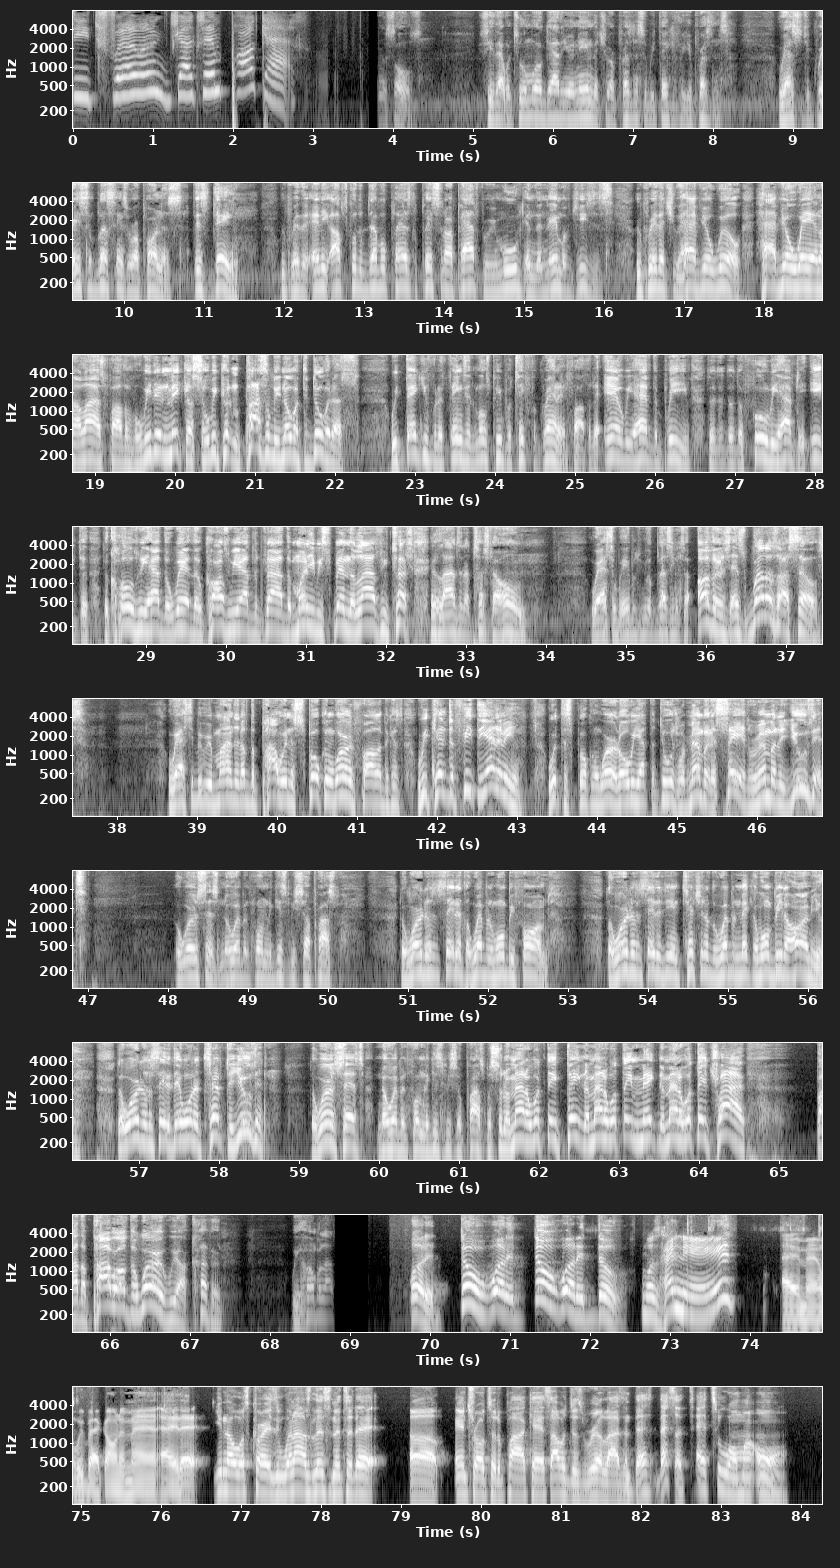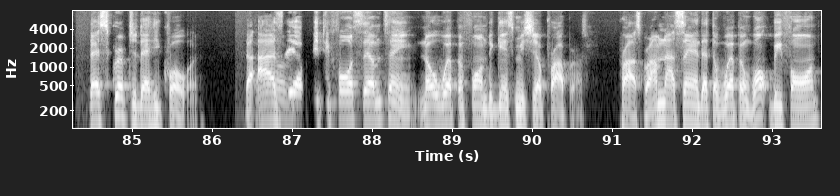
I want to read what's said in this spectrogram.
the Trevor Jackson podcast. Souls. You see that when two or more gather your name, that you are present, so we thank you for your presence. We ask that your grace and blessings are upon us this day. We pray that any obstacle the devil plans to place in our path be removed in the name of Jesus. We pray that you have your will, have your way in our lives, Father, for we didn't make us so we couldn't possibly know what to do with us. We thank you for the things that most people take for granted, Father. The air we have to breathe, the, the, the food we have to eat, the, the clothes we have to wear, the cars we have to drive, the money we spend, the lives we touch, and the lives that have touched our own. We ask that we're able to be a blessing to others as well as ourselves. We ask to be reminded of the power in the spoken word, Father, because we can defeat the enemy with the spoken word. All we have to do is remember to say it, remember to use it. The word says, No weapon formed against me shall prosper. The word doesn't say that the weapon won't be formed. The word doesn't say that the intention of the weapon maker won't be to harm you. The word doesn't say that they won't attempt to use it. The word says, No weapon formed against me shall prosper. So no matter what they think, no matter what they make, no matter what they try, by the power of the word, we are covered. We humble our What it do? What it do? What it do? What's happening? Hey man, we back on it, man. Hey, that you know what's crazy? When I was listening to that uh intro to the podcast, I was just realizing that's that's a tattoo on my arm. That scripture that he quoting. The Isaiah 54, 17. No weapon formed against me shall proper prosper. I'm not saying that the weapon won't be formed,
